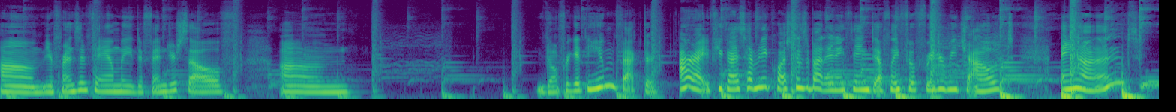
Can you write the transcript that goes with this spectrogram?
um, your friends and family. Defend yourself. Um, don't forget the human factor. All right. If you guys have any questions about anything, definitely feel free to reach out. And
